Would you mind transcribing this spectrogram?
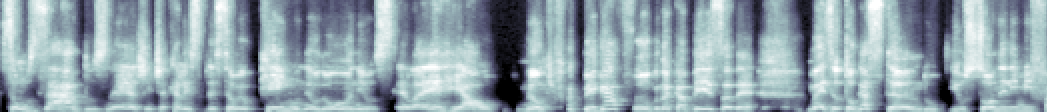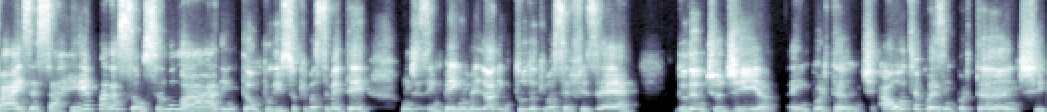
são usados, né? A gente, aquela expressão, eu queimo neurônios, ela é real, não que vai pegar fogo na cabeça, né? Mas eu estou gastando, e o sono, ele me faz essa reparação celular, então, por isso que você vai ter um desempenho melhor em tudo que você fizer, durante o dia, é importante. A outra coisa importante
